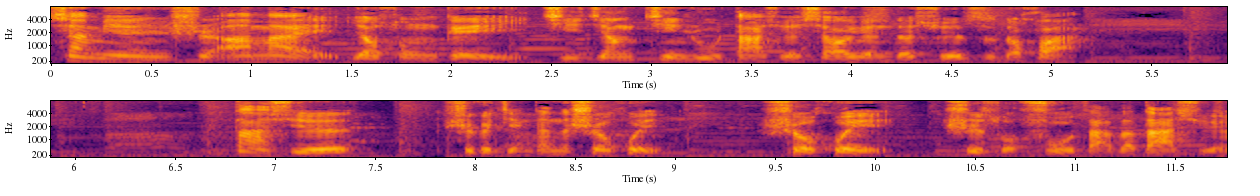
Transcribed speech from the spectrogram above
下面是阿麦要送给即将进入大学校园的学子的话：大学是个简单的社会，社会是所复杂的大学，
